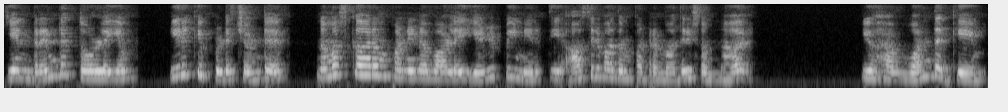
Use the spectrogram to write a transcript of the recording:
என் ரெண்டு தோளையும் இறுக்கி பிடிச்சுண்டு நமஸ்காரம் பண்ணினவாளை எழுப்பி நிறுத்தி ஆசிர்வாதம் பண்ற மாதிரி சொன்னார். You have won the game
